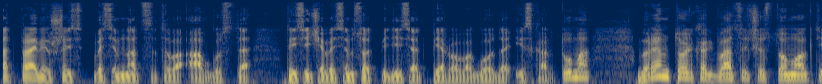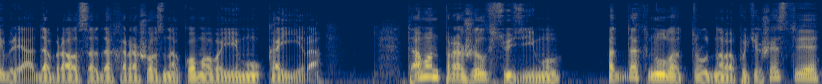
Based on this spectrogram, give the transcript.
Отправившись 18 августа 1851 года из Хартума, Брэм только к 26 октября добрался до хорошо знакомого ему Каира. Там он прожил всю зиму, отдохнул от трудного путешествия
